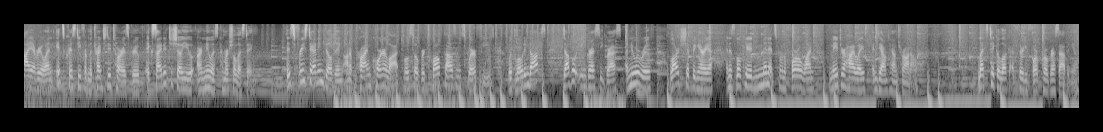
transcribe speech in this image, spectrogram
Hi everyone, it's Christy from the Trentadue Torres Group, excited to show you our newest commercial listing. This freestanding building on a prime corner lot boasts over 12,000 square feet with loading docks, double ingress egress, a newer roof, large shipping area, and is located minutes from the 401, major highways, and downtown Toronto. Let's take a look at 34 Progress Avenue.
